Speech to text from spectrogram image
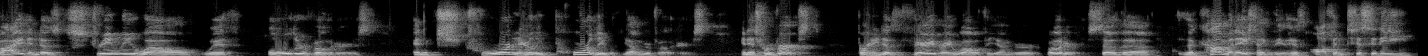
Biden does extremely well with older voters and extraordinarily poorly with younger voters. And it's reversed. Bernie does very, very well with the younger voters. So the the combination, of his authenticity,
